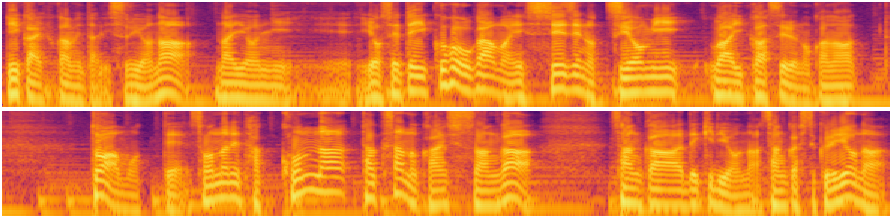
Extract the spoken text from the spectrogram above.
理解深めたりするような内容に寄せていく方が、まあ、SCJ の強みは活かせるのかなとは思って、そんなにた、こんなたくさんの会社さんが参加できるような、参加してくれるような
